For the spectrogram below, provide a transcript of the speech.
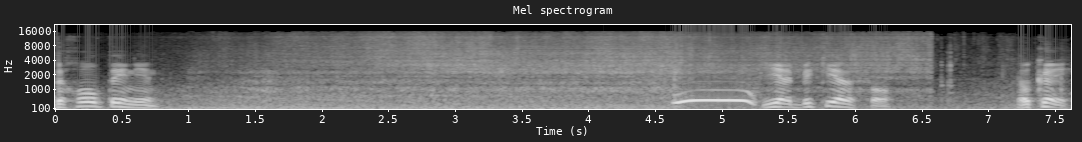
The whole thing in. Yeah, be careful. Okay,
